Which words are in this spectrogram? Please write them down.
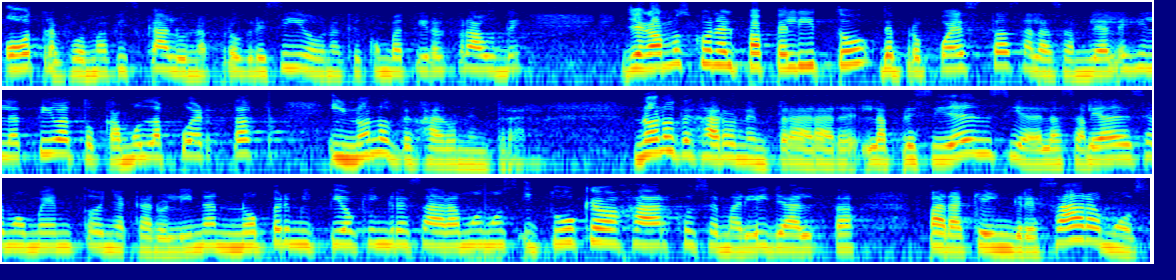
otra reforma fiscal, una progresiva, una que combatir el fraude, llegamos con el papelito de propuestas a la Asamblea Legislativa, tocamos la puerta y no nos dejaron entrar. No nos dejaron entrar. La presidencia de la Asamblea de ese momento, doña Carolina, no permitió que ingresáramos y tuvo que bajar José María Yalta para que ingresáramos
